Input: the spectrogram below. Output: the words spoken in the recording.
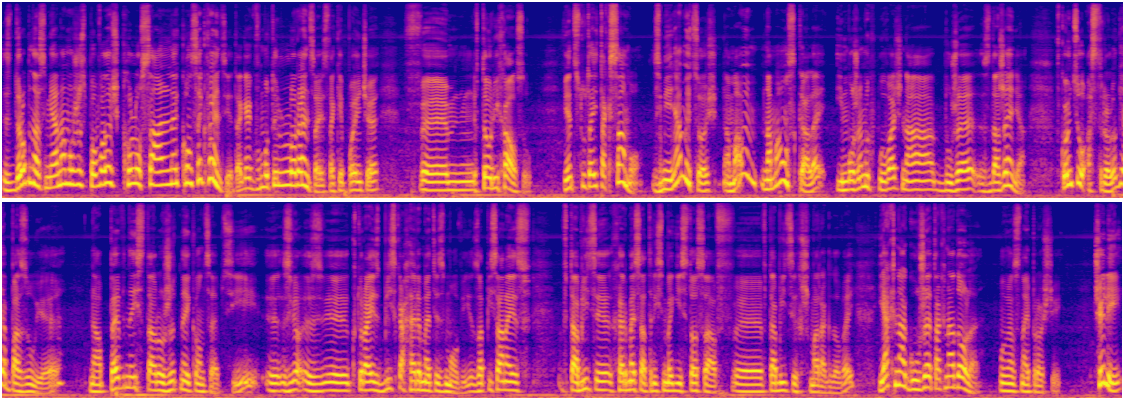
drobna zmiana może spowodować kolosalne konsekwencje. Tak jak w motylu Lorenza jest takie pojęcie w, w teorii chaosu. Więc tutaj tak samo. Zmieniamy coś na, małym, na małą skalę i możemy wpływać na duże zdarzenia. W końcu astrologia bazuje na pewnej starożytnej koncepcji, y, y, która jest bliska hermetyzmowi. Zapisana jest w tablicy Hermesa Trismegistosa, w, w tablicy szmaragdowej. Jak na górze, tak na dole, mówiąc najprościej. Czyli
